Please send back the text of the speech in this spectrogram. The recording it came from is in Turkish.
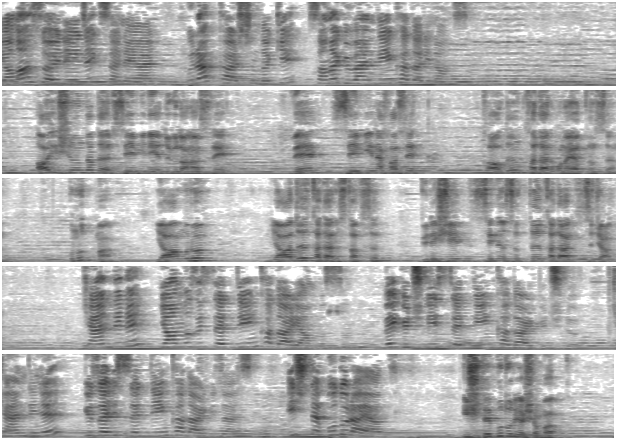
Yalan söyleyeceksen eğer bırak karşındaki sana güvendiği kadar inansın. Ay ışığındadır sevgiliye duyulan hasret ve sevgine hasret kaldığın kadar ona yakınsın. Unutma, yağmurun yağdığı kadar ıslaksın. Güneşin seni ısıttığı kadar sıcak. Kendini yalnız hissettiğin kadar yalnızsın ve güçlü hissettiğin kadar güçlü. Kendini güzel hissettiğin kadar güzelsin. İşte budur hayat. İşte budur yaşamak.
